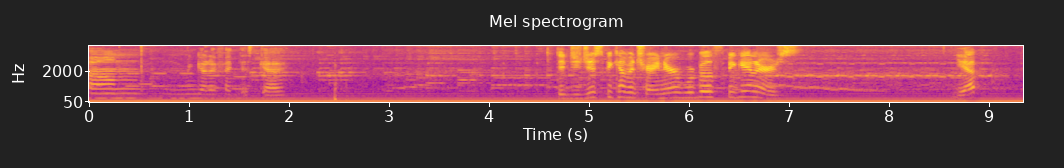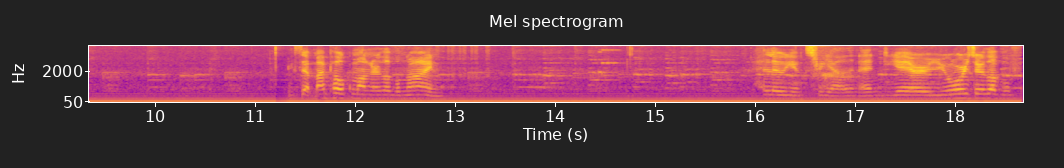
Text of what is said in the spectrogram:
Um, just become a trainer? We're both beginners. Yep. Except my Pokemon are level 9. Hello, youngster Allen, and yeah, yours are level 5.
